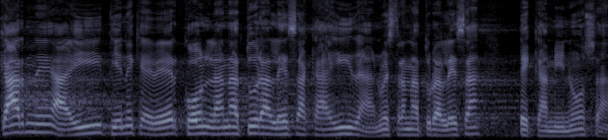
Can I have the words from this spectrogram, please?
Carne ahí tiene que ver con la naturaleza caída, nuestra naturaleza pecaminosa.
